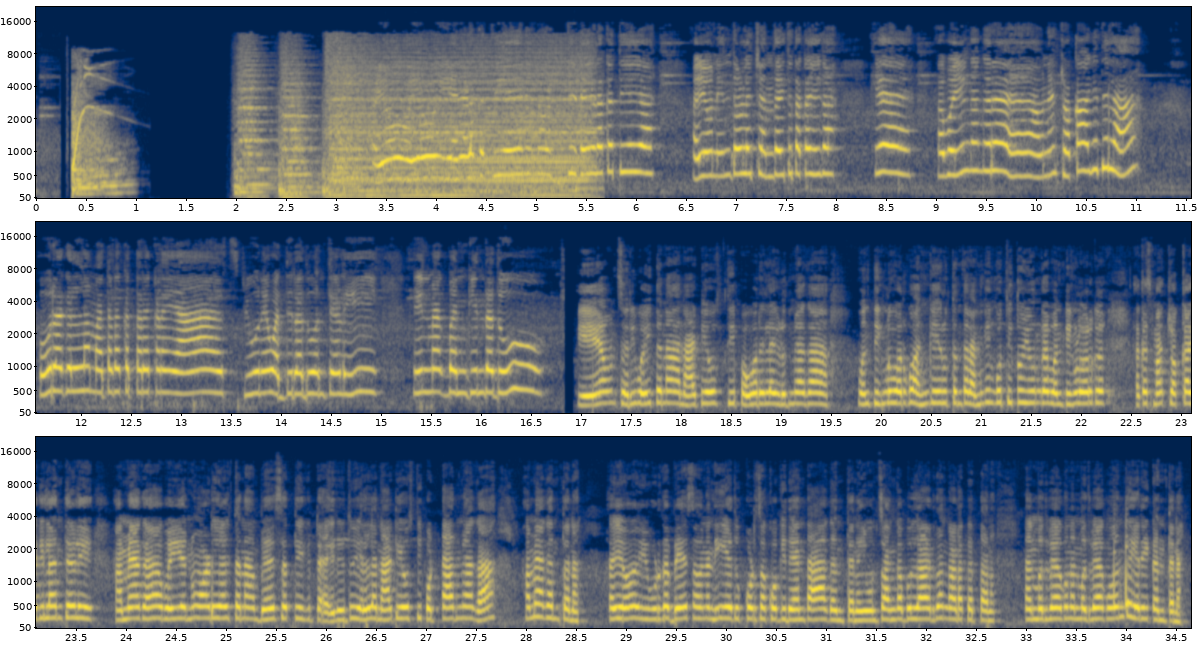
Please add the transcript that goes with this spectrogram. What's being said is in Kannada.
ಏ ಅವ್ನು ಸರಿ ಹೋಯ್ತಾನ ನಾಟಿ ಔಷಧಿ ಪವರ್ ಎಲ್ಲ ಹಿಡಿದ್ಮ್ಯಾಗ ಒಂದು ತಿಂಗಳವರೆಗೂ ಹಂಗೆ ಇರುತ್ತಂತ ನನಗೆ ಗೊತ್ತಿತ್ತು ಇವ್ನಿಗೆ ಒಂದು ತಿಂಗಳವರೆಗೂ. ಅಕಸ್ಮಾತ್ ಚೊಕ್ಕಾಗಿಲ್ಲ ಅಂತೇಳಿ ಆಮ್ಯಾಗ ಒಯ್ಯ ನೋಡಿ ಹೇಳ್ತಾನ ಬೇಸತ್ತಿ ಇದು ಎಲ್ಲ ನಾಟಿ ಔಷಧಿ ಕೊಟ್ಟಾದ್ಮ್ಯಾಗ ಆಮ್ಯಾಗ ಅಂತಾನ ಅಯ್ಯೋ ಈ ಹುಡುಗ ಬೇಸವನ ನೀ ಎದು ಕೊಡ್ಸಕ್ ಹೋಗಿದೆ ಅಂತ ಆಗಂತಾನೆ ಇವ್ನು ಸಂಘ ಬುಲ್ಲಾಡ್ದಂಗ ಆಡಕತ್ತಾನ. ನನ್ನ ಮದುವೆ ಆಗು ನನ್ನ ಮದುವೆ ಆಗು ಅಂತ ಎರಿಕಂತಾನ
